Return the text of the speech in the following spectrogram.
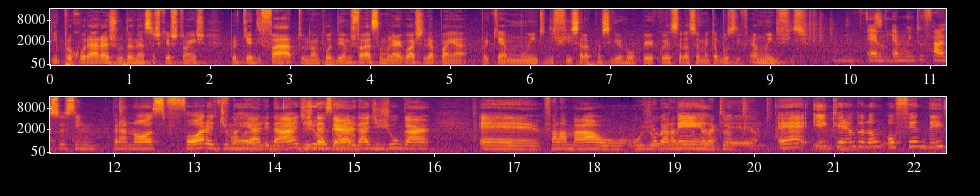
E procurar ajuda nessas questões, porque de fato não podemos falar essa mulher gosta de apanhar, porque é muito difícil ela conseguir romper com esse relacionamento abusivo. É muito difícil. É, é muito fácil, assim, para nós, fora de uma fora realidade, julgar. dessa realidade, julgar. É, falar mal, o julgamento. é, e querendo ou não, ofender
